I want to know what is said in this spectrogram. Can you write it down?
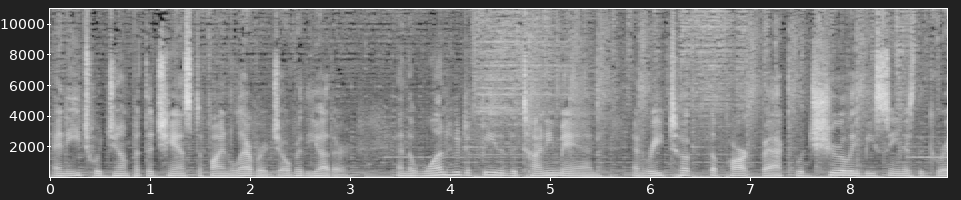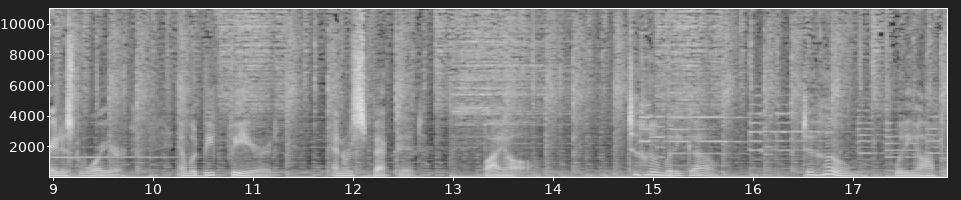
and each would jump at the chance to find leverage over the other. And the one who defeated the tiny man and retook the park back would surely be seen as the greatest warrior, and would be feared and respected by all. To whom would he go? To whom would he offer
